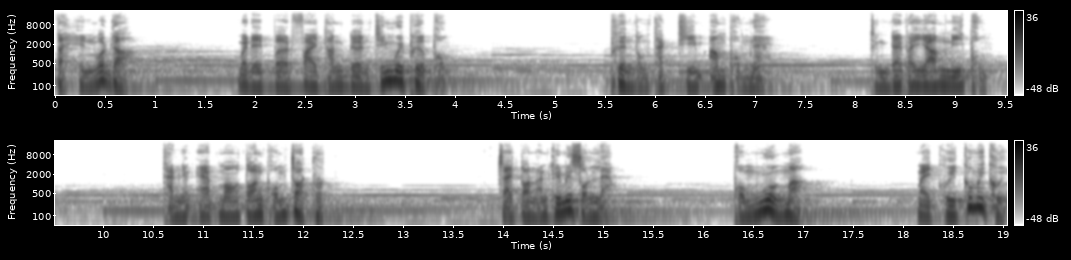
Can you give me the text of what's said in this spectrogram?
แต่เห็นว่าดา ไม่ได้เปิดไฟทางเดินทิ้งไว้เพื่อผม เพื่อนต้องแท็กทีมอ้ำผมแน่ ถึงได้พยายามหนีผม แถมยังแอบมองตอนผมจอดรถ ใจตอนนั้นคือไม่สนแล้ว ผมง่วงมาก ไม่คุยก็ไม่คุย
